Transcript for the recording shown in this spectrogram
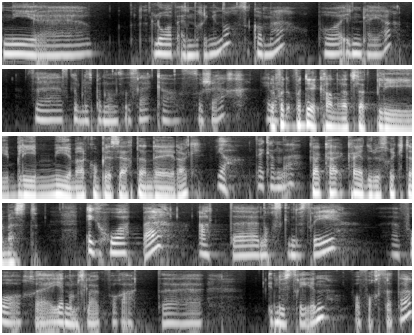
de nye lovendringene som kommer på innleie. Så det skal bli spennende å se hva som skjer. Ja, For, for det kan rett og slett bli, bli mye mer komplisert enn det er i dag. Ja, det kan det. Hva, hva, hva er det du frykter mest? Jeg håper at uh, norsk industri eh, får uh, gjennomslag for at uh, industrien får fortsette.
